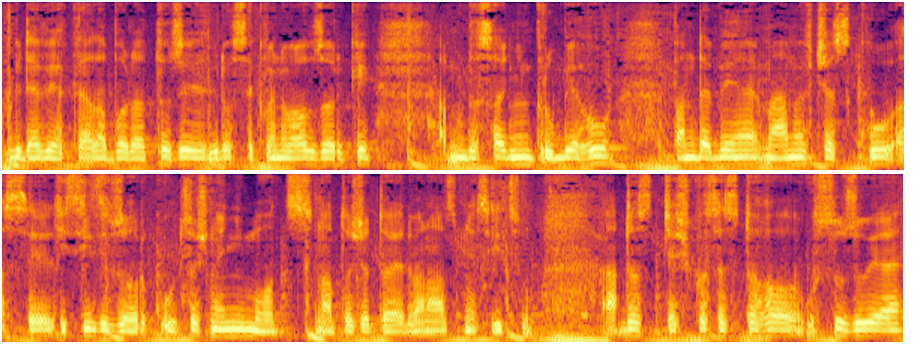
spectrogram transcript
kde v jaké laboratoři kdo sekvenoval vzorky a v dosadním průběhu pandemie máme v Česku asi tisíc vzorků, což není moc na to, že to je 12 měsíců. A dost těžko se z toho usuzuje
